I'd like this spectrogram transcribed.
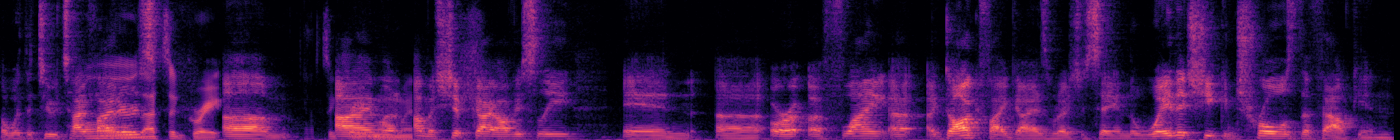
uh, with the two Tie Oh, fighters. that's a great. Um, that's a great I'm a, moment. I'm a ship guy, obviously, and uh, or a flying a, a dogfight guy is what I should say. And the way that she controls the Falcon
